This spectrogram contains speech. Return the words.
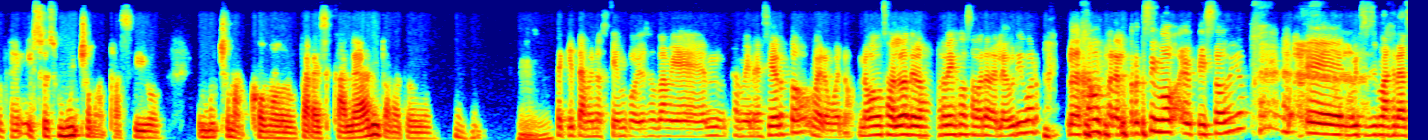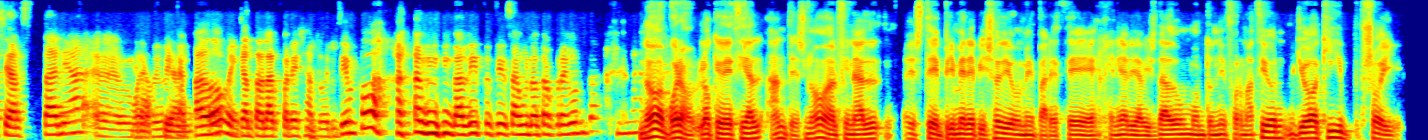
Entonces, eso es mucho más pasivo, es mucho más cómodo para escalar y para todo. Se quita menos tiempo y eso también, también es cierto. Pero bueno, no vamos a hablar de los riesgos ahora del Euribor. Lo dejamos para el próximo episodio. Eh, muchísimas gracias, Tania. Eh, bueno, a mí me ha encantado. Me encanta hablar con ella todo el tiempo. David, ¿tú tienes alguna otra pregunta? No, bueno, lo que decía antes, ¿no? Al final, este primer episodio me parece genial y habéis dado un montón de información. Yo aquí soy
